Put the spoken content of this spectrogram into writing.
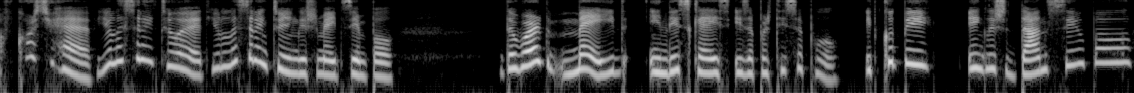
Of course you have. You're listening to it. You're listening to English Made Simple. The word made in this case is a participle. It could be English simple,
